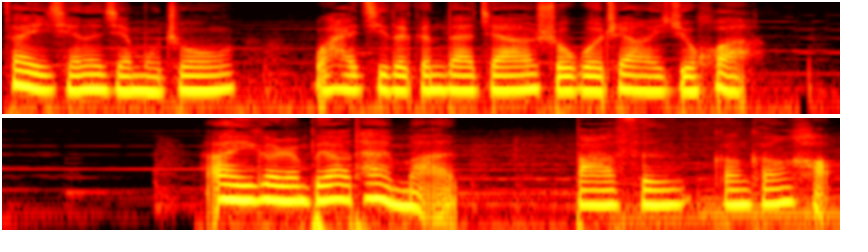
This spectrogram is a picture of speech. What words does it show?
在以前的节目中，我还记得跟大家说过这样一句话：爱一个人不要太满，八分刚刚好。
